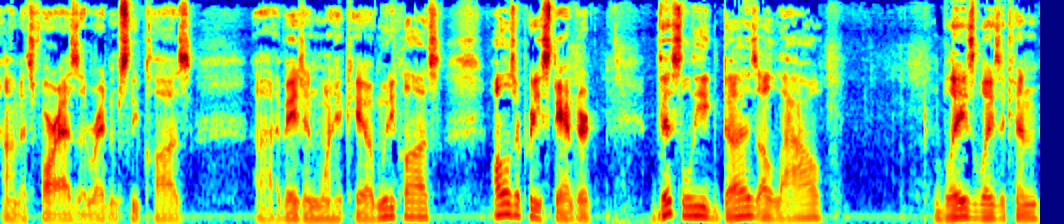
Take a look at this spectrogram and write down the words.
um, as far as the random sleep clause, uh, evasion, one hit KO, moody Clause. All those are pretty standard. This league does allow Blaze Blaziken,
